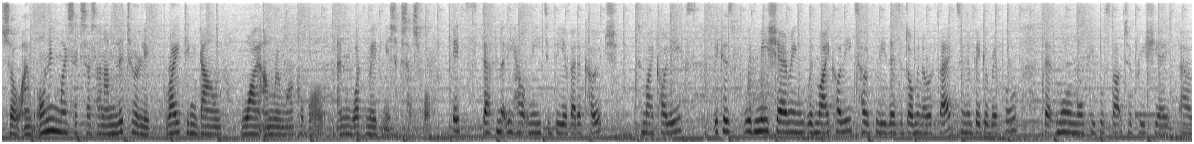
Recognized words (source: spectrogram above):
So I'm owning my success and I'm literally writing down why I'm remarkable and what made me successful. It's definitely helped me to be a better coach to my colleagues because with me sharing with my colleagues, hopefully there's a domino effect and a bigger ripple that more and more people start to appreciate um,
